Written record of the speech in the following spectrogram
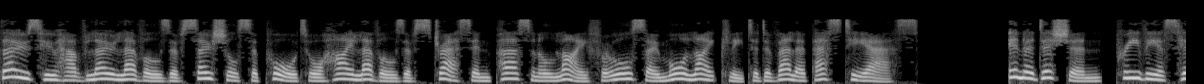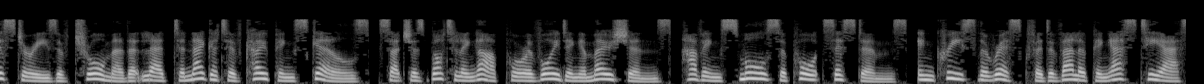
Those who have low levels of social support or high levels of stress in personal life are also more likely to develop STS. In addition, previous histories of trauma that led to negative coping skills, such as bottling up or avoiding emotions, having small support systems, increase the risk for developing STS.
